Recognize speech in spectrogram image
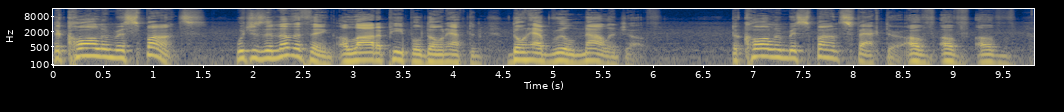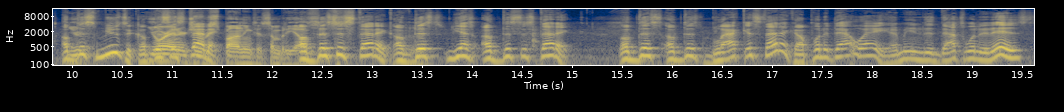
the call and response, which is another thing a lot of people don't have to don't have real knowledge of. The call and response factor of of of of Your- this music, of Your this energy aesthetic. responding to somebody else, of this aesthetic of this yes of this aesthetic of this of this black aesthetic. I'll put it that way. I mean that's what it is.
